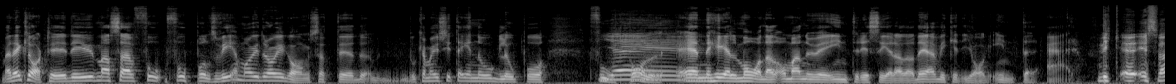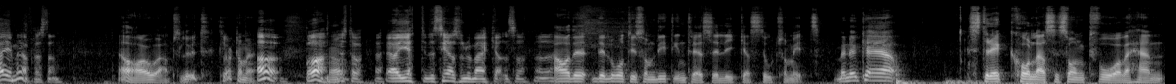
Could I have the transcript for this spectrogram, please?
Men det är klart, det, det är ju massa fo fotbolls-VM har ju dragit igång så att då, då kan man ju sitta in och glo på fotboll Yay! en hel månad om man nu är intresserad av det, vilket jag inte är. Vilk, är är Sverige med förresten? Ja, absolut. Klart de är. Ah, bra. Ja. Just då. Jag är jätteintresserad som du märker alltså. Eller? Ja, det, det låter ju som ditt intresse är lika stort som mitt. Men nu kan jag sträckkolla säsong två av Hand,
